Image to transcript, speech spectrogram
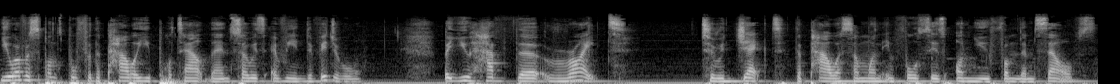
you are responsible for the power you put out there and so is every individual but you have the right to reject the power someone enforces on you from themselves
